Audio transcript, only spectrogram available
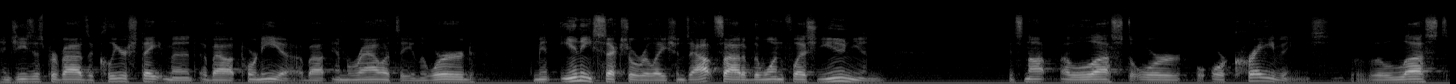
And Jesus provides a clear statement about porneia, about immorality, and the word meant any sexual relations outside of the one flesh union it's not a lust or, or cravings. The lust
